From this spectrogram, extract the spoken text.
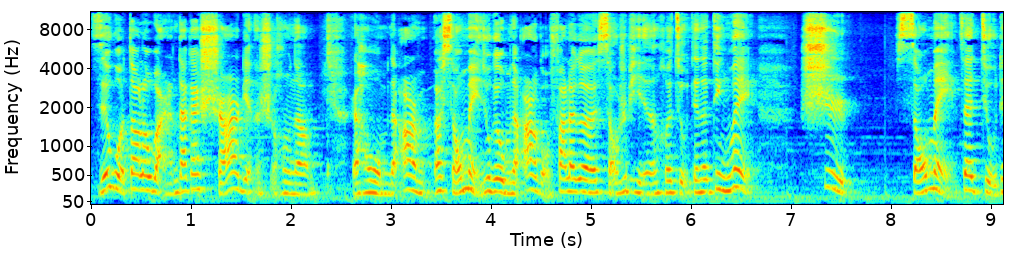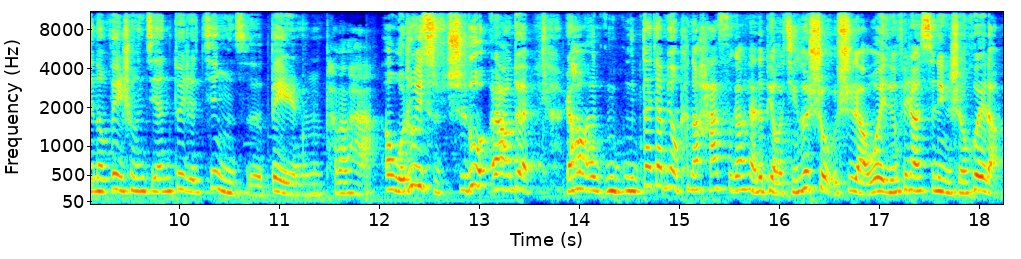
结果到了晚上大概十二点的时候呢，然后我们的二啊小美就给我们的二狗发了个小视频和酒店的定位，是小美在酒店的卫生间对着镜子被人啪啪啪，哦，我注意尺尺度，然后对，然后呃你你大家没有看到哈斯刚才的表情和手势啊，我已经非常心领神会了。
